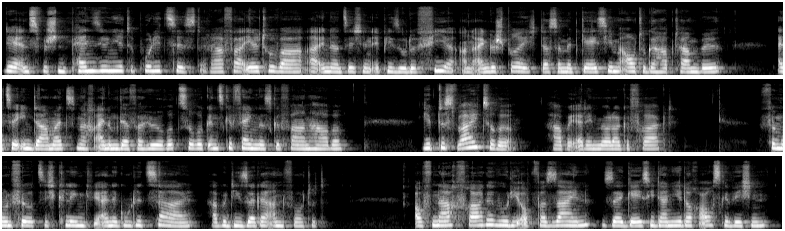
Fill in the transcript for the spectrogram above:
Der inzwischen pensionierte Polizist Raphael Tovar erinnert sich in Episode 4 an ein Gespräch, das er mit Gacy im Auto gehabt haben will, als er ihn damals nach einem der Verhöre zurück ins Gefängnis gefahren habe. Gibt es weitere? habe er den Mörder gefragt. 45 klingt wie eine gute Zahl, habe dieser geantwortet. Auf Nachfrage, wo die Opfer seien, sei Gacy dann jedoch ausgewichen.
